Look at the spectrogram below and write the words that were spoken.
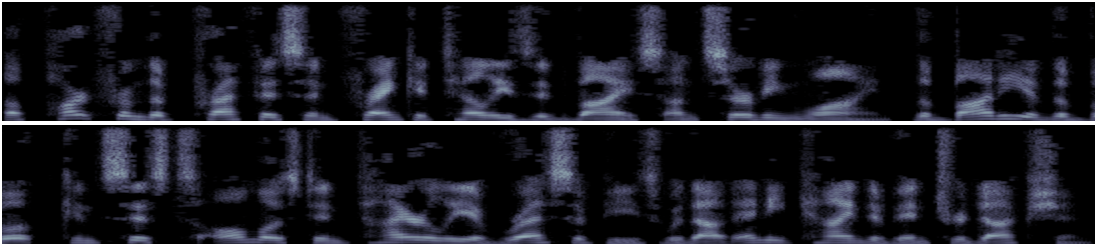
Apart from the preface and Francatelli's advice on serving wine, the body of the book consists almost entirely of recipes without any kind of introduction.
